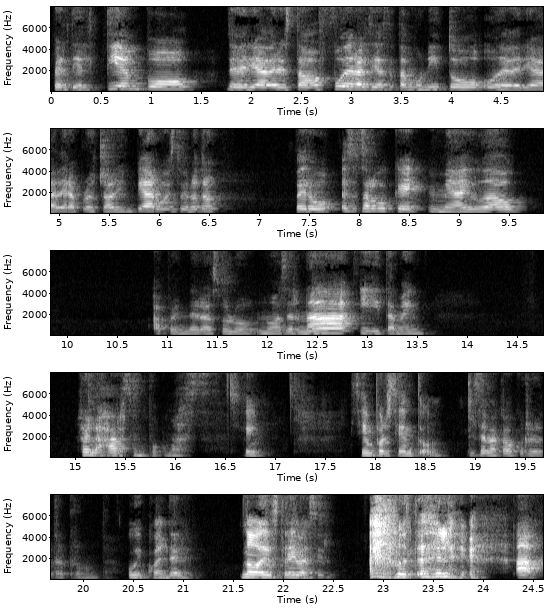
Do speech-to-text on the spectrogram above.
perdí el tiempo, debería haber estado afuera, el día está tan bonito, o debería haber aprovechado a limpiar, o esto y el otro, pero eso es algo que me ha ayudado aprender a solo no hacer nada y también relajarse un poco más. Sí, 100%. Y se me acaba de ocurrir otra pregunta. Uy, ¿cuál? Dele. No, usted. ¿Qué iba a decir? usted dele. Ah,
